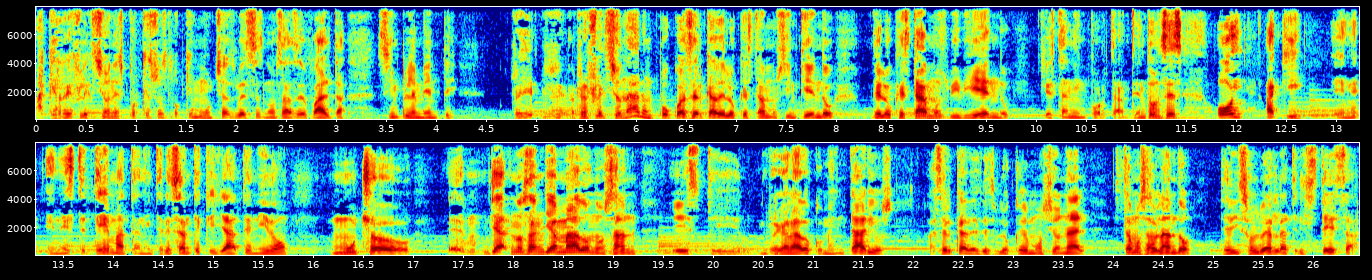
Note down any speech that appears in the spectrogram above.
a que reflexiones porque eso es lo que muchas veces nos hace falta, simplemente reflexionar un poco acerca de lo que estamos sintiendo, de lo que estamos viviendo, que es tan importante. Entonces, hoy aquí en, este tema tan interesante que ya ha tenido mucho, eh, ya nos han llamado, nos han este, regalado comentarios acerca del desbloqueo emocional, Estamos hablando de disolver la tristeza.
